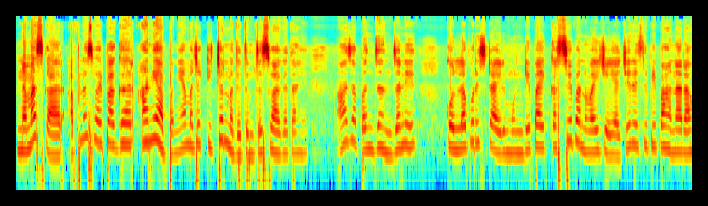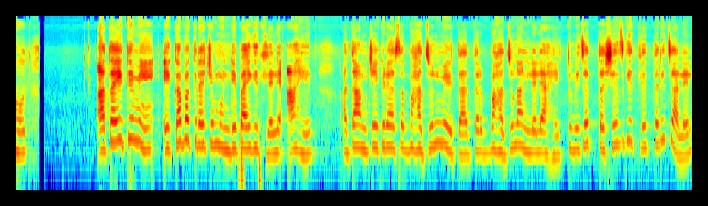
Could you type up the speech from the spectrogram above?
नमस्कार आपलं स्वयंपाकघर आणि आपण या माझ्या किचनमध्ये तुमचं स्वागत आहे. आज आपण झणझणीत कोल्हापुरी स्टाईल मुंडी पाय कसे बनवायचे याची रेसिपी पाहणार आहोत. आता इथे मी एका बकऱ्याचे मुंडी पाय घेतलेले आहेत. आता आमच्या इकडे असं भाजून मिळतात तर भाजून आणलेले आहेत. तुम्ही जर तसेच घेतलेत तरी चालेल.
